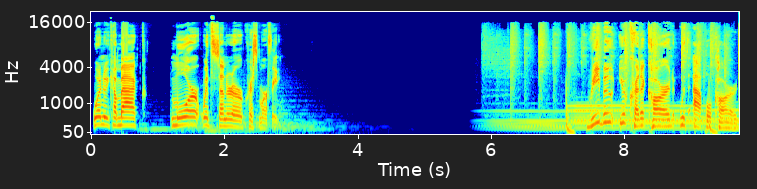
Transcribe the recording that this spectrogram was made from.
When we come back, more with Senator Chris Murphy. Reboot your credit card with Apple Card,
